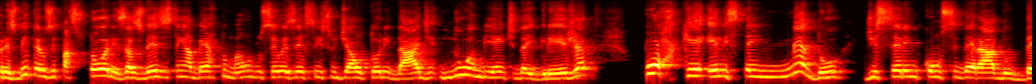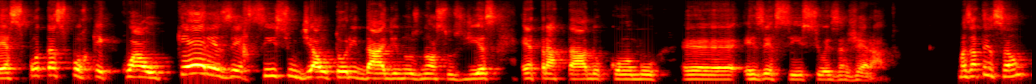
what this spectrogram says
presbíteros e pastores às vezes têm aberto mão do seu exercício de autoridade no ambiente da igreja, porque eles têm medo de serem considerados déspotas, porque qualquer exercício de autoridade nos nossos dias é tratado como é, exercício exagerado. Mas atenção,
